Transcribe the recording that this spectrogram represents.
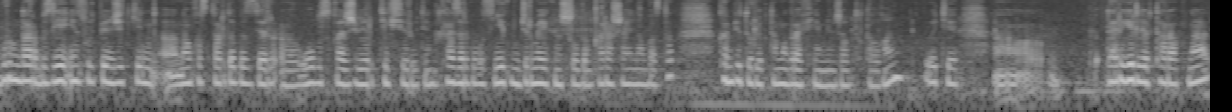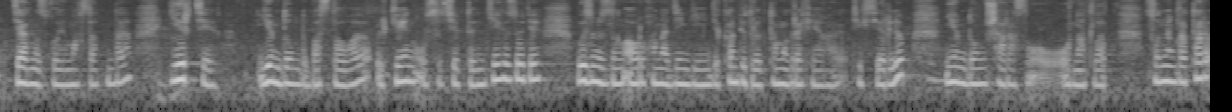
Бұрындары бізге инсультпен жеткен науқастарды біздер облысқа жіберіп тексеруден қазіргі осы 2022 жылдың қараша айынан бастап компьютерлік томографиямен жабдықталған. Өте дәрігерлер тарапына диагноз қою мақсатында ерте ем домды бастауға үлкен осы септігін тигізуде өзіміздің аурухана деңгейінде компьютерлік томографияға тексеріліп ем дом шарасы орнатылады. Сонымен қатар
